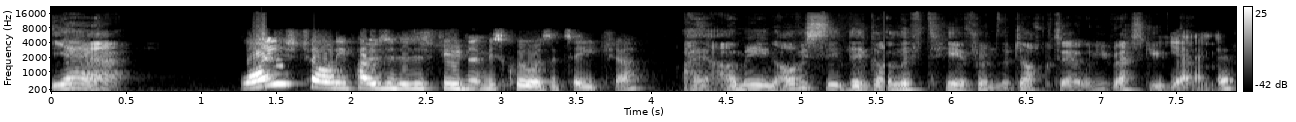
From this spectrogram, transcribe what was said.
Yeah, Why is Charlie posing as a student and Miss Quill as a teacher? I, I mean, obviously they got a lift here from the doctor when he rescued Yeah. them.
